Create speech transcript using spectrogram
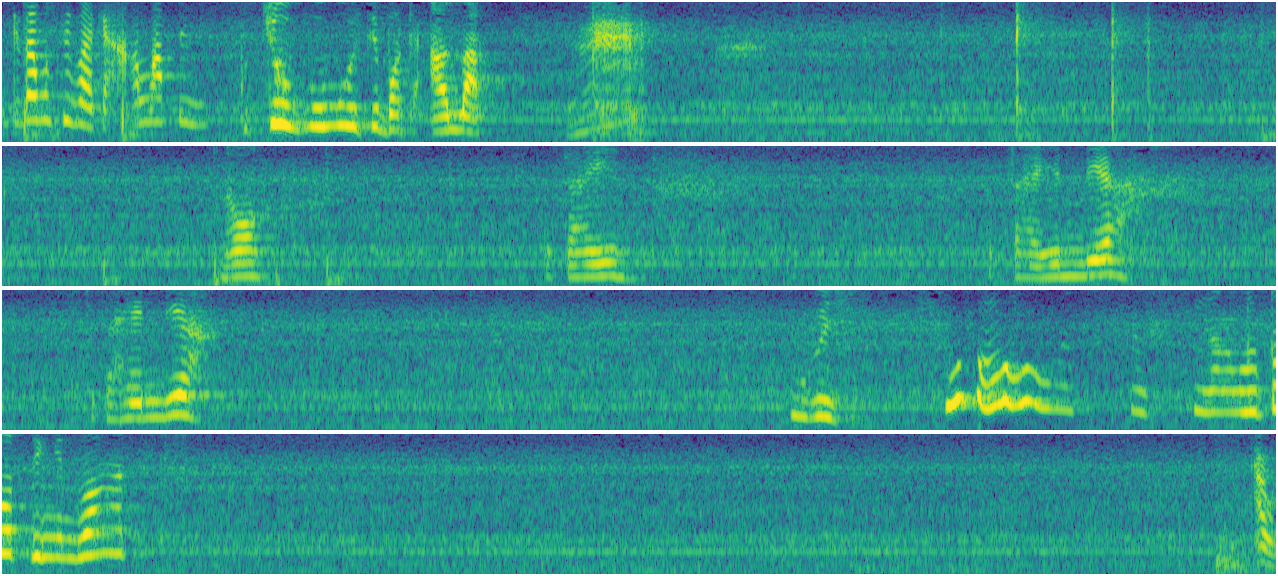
Kita mesti pakai alat ini. Cupu mesti pakai alat. No. Pecahin. Pecahin dia pecahin dia guys wow, yang lutut dingin banget Au.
